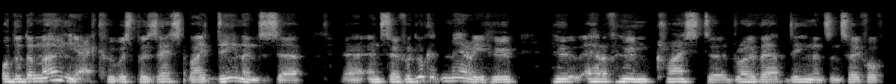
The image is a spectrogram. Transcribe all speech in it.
or the demoniac who was possessed by demons, uh, uh, and so forth. Look at Mary, who, who out of whom Christ uh, drove out demons, and so forth.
